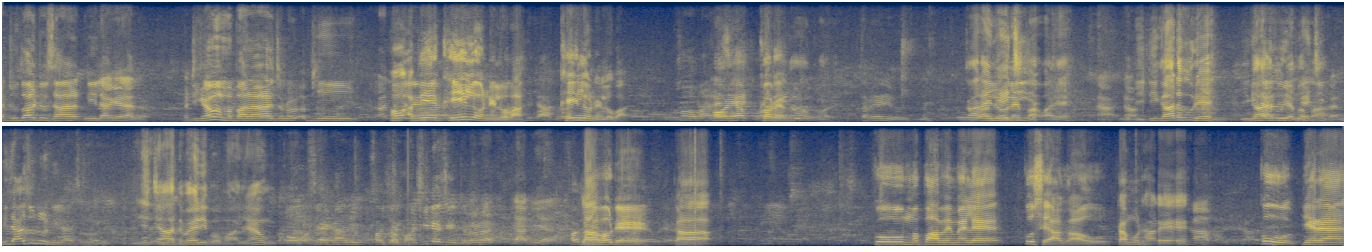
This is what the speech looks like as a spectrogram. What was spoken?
အတူသွားအတူစားနေလာခဲ့တာဆိုဒီကမှမပါတာကကျွန်တော်တို့အပြင်ဟောအပြင်ခီးလွန်နေလို့ပါခီးလွန်နေလို့ပါခေါ်ပါခေါ်တယ်ခေါ်တယ်တပည့်တွေကိုကားတိုင်းလိုလည်းပါပါတယ်အာနော်ဒီဒီကားတစ်ခုတည်းဒီကားတစ်ခုတည်းမှာကြည့်ပါပါမိသားစုလိုနေတာဆိုတော့လေဆရာတပည့်တွေပေါ်မှာအရန်ကိုပေါ်ပါဆရာကားလေးဆောက်ချောက်ပါရှိတဲ့အချိန်ကျွန်တော်တို့ကလာပြရတာလာဟုတ်တယ်ဒါကိုမပါပဲမဲ့လဲ ကိုဆရာကောကိုတမိုးထားတယ်ထားပါလေကိုအမြဲတမ်း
